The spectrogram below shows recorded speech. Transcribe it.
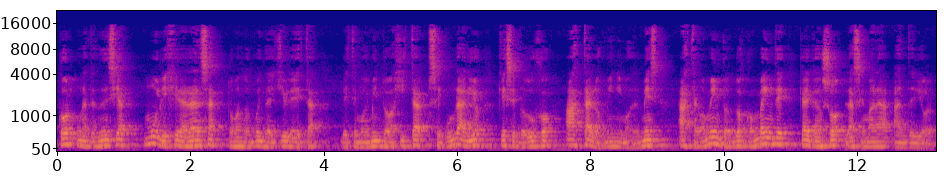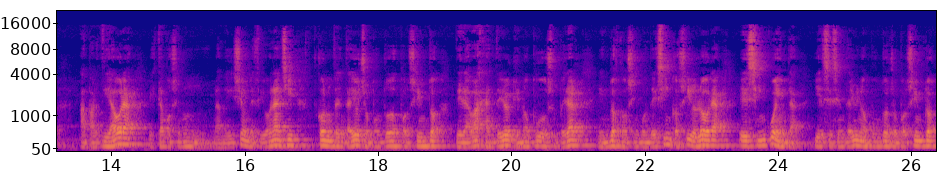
con una tendencia muy ligera al alza, tomando en cuenta el quiebre de esta de este movimiento bajista secundario que se produjo hasta los mínimos del mes, hasta el momento en 2,20 que alcanzó la semana anterior. A partir de ahora estamos en una medición de Fibonacci con un 38.2% de la baja anterior que no pudo superar en 2,55, si lo logra el 50 y el 61.8%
